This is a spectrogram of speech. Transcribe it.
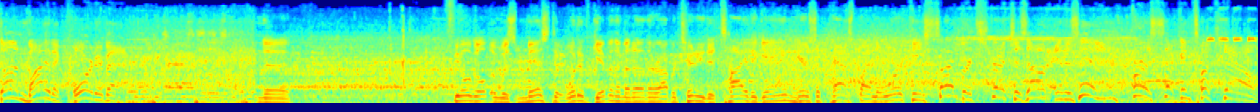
done by the quarterback. The field goal that was missed, it would have given them another opportunity to tie the game. Here's a pass by Lewerke. Seybert stretches out and is in for a second touchdown.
